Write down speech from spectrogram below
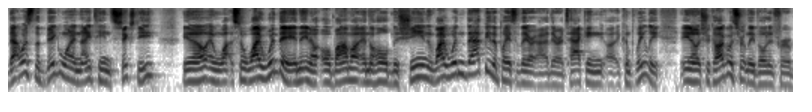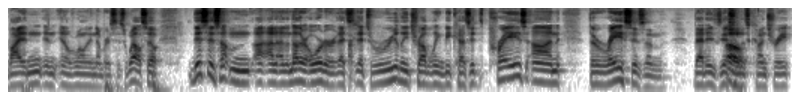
That was the big one in 1960 you know, and why, so why would they? And you know, Obama and the whole machine. Why wouldn't that be the place that they are uh, they're attacking uh, completely? You know, Chicago certainly voted for Biden in, in overwhelming numbers as well. So this is something on, on another order that's that's really troubling because it preys on the racism that exists Oh. in this country,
